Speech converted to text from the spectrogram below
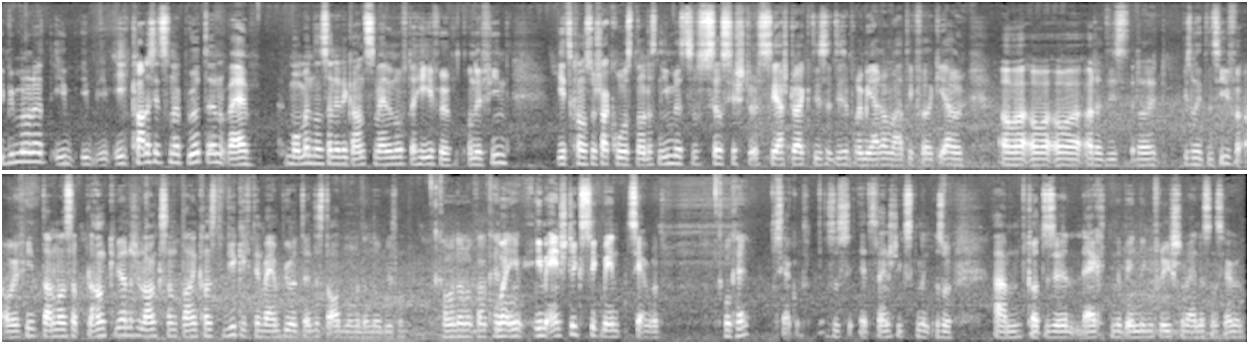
Ich bin mir noch nicht, ich, ich, ich kann das jetzt noch nicht beurteilen, weil momentan sind ja die ganzen Weine nur auf der Hefe. Und ich finde, jetzt kannst du schon kosten, aber das ist nicht mehr so sehr, sehr, sehr stark, diese, diese Premiere-Aromatik von der Gärung. Aber, aber, aber oder, das, oder halt ein bisschen intensiver. Aber ich finde, dann, wenn es blank werden, schon langsam, dann kannst du wirklich den Wein beurteilen. Das dauert momentan noch ein bisschen. Kann man da noch gar Aber keine. im, im Einstiegssegment sehr gut. Okay. Sehr gut. Also jetzt Einstiegssegment, also ähm, gerade diese leichten, lebendigen, frischen Weine sind sehr gut.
